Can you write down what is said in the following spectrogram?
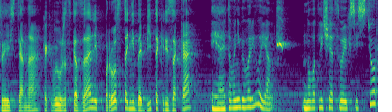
То есть она, как вы уже сказали, просто недобиток резака? Я этого не говорила, Януш. Но в отличие от своих сестер,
